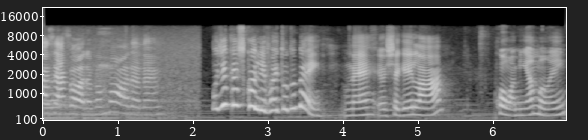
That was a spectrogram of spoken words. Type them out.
Fazer agora? Vamos embora, né? O dia que eu escolhi foi tudo bem, né? Eu cheguei lá com a minha mãe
